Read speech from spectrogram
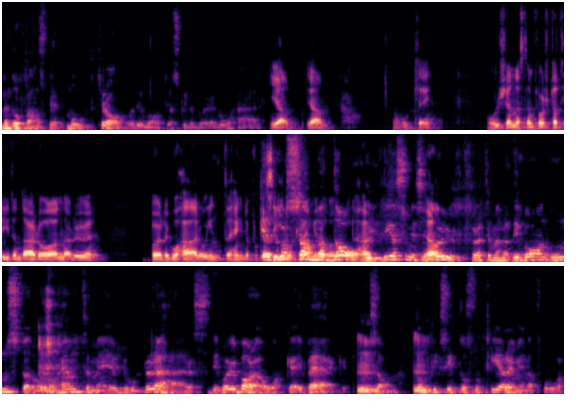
Men då fanns det ett motkrav och det var att jag skulle börja gå här. ja, ja. Okej. Och hur kändes den första tiden där då när du började gå här och inte hängde på Ja, det kasinot var samma dag, det det är det som är så Ja. sjukt. För att jag menar, det var en onsdag de kom hem till mig och gjorde det här. Så det var ju bara att åka iväg. Liksom. Mm. De fick sitta och sortera i mina två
